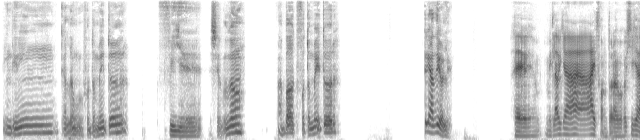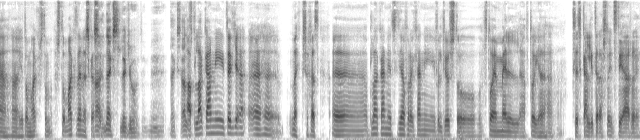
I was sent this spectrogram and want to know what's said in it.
Τιν, τιν, καλό μου Photometer. Φύγε σε εδώ. About Photometer. 3-2 λέει. Ε, μιλάω για iPhone τώρα, όχι για, για το Mac. Στο, στο Mac δεν έσκασε. Α, εντάξει, λέω και εγώ. Ε, εντάξει, απλά κάνει τέτοια. Ε, ε, ναι, ξεχάστηκα. Ε, απλά κάνει έτσι διάφορα. Κάνει βελτιώσεις στο, στο ML αυτό για ξέρεις, καλύτερα στο HDR. Ε,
